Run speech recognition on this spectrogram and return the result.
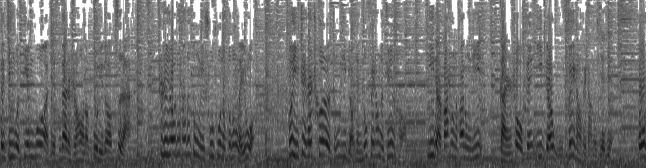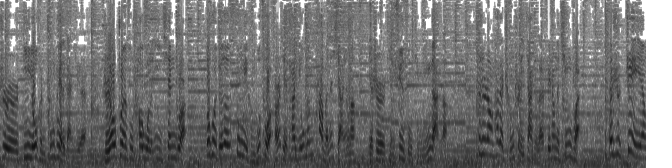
在经过颠簸啊、减速带的时候呢，过滤都要自然。这就要求它的动力输出呢不能羸弱。所以这台车的整体表现都非常的均衡一点八升的发动机感受跟一点五非常非常的接近，都是低油很充沛的感觉。只要转速超过了一千转，都会觉得动力很不错，而且它油门踏板的响应呢也是挺迅速、挺敏感的，这就让它在城市里驾起来非常的轻快。但是这样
